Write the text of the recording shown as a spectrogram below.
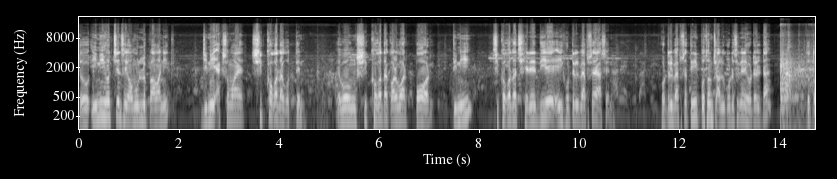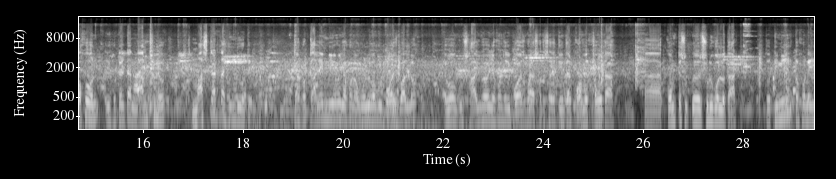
তো ইনি হচ্ছেন সেই অমূল্য প্রামাণিক। যিনি একসময় শিক্ষকতা করতেন এবং শিক্ষকতা করবার পর তিনি শিক্ষকতা ছেড়ে দিয়ে এই হোটেল ব্যবসায় আসেন। হোটেল ব্যবসা তিনি প্রথম চালু করেছিলেন এই হোটেলটা। তো তখন এই হোটেলটার নাম ছিল মাস্টার দ্য হিন্দু হোটেল। তারপর কালের নিয়মে যখন অমূল্যবাবুর বয়স বাড়লো এবং খুব স্বাভাবিকভাবে যখন সেই বয়স বাড়ার সাথে সাথে তিনি তার কর্মক্ষমতা কমতে শুরু করল তার, তো তিনি তখন এই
